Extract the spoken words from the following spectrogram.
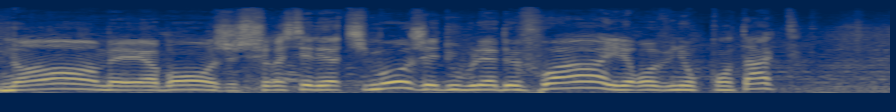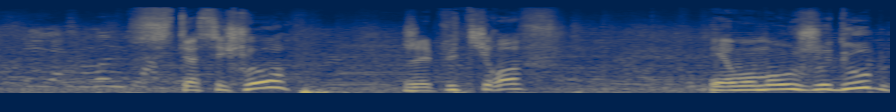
Non, mais euh, bon, je suis resté derrière Timo, j'ai doublé deux fois, il est revenu au contact. C'était assez chaud, j'avais plus de tir-off. Et au moment où je double,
